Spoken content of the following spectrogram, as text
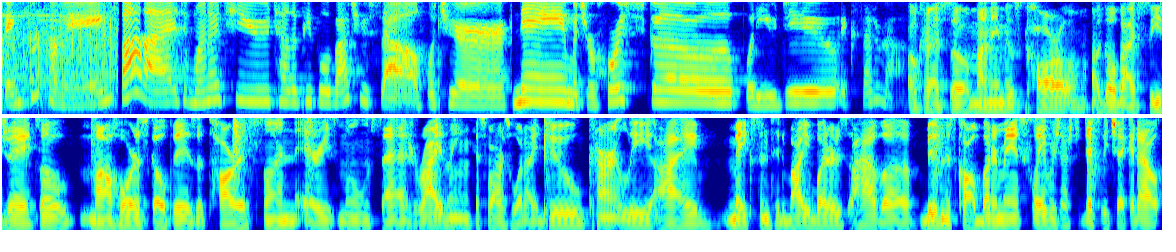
thanks for coming. But why don't you tell the people about yourself? What's your name? What's your horoscope? What do you do, etc. Okay, so my name is Carl. I go by CJ. So my horoscope is a Taurus Sun, Aries Moon, Sag Rising. As far as what I do, currently I make scented body butters. I have a business called Butterman's Flavors. You should definitely check it out.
